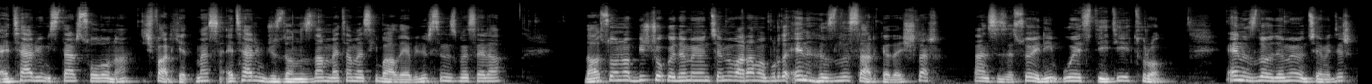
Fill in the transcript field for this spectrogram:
Ethereum ister Solana hiç fark etmez. Ethereum cüzdanınızdan Metamask'i bağlayabilirsiniz mesela. Daha sonra birçok ödeme yöntemi var ama burada en hızlısı arkadaşlar ben size söyleyeyim USDT Tron. En hızlı ödeme yöntemidir.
